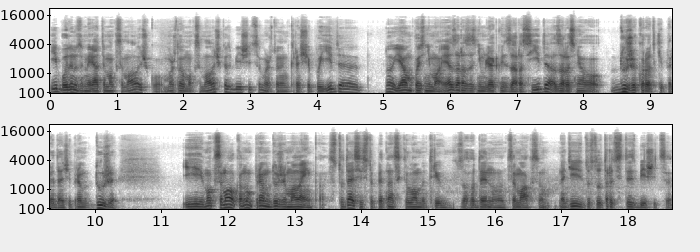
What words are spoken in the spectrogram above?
І будемо заміряти максималочку. Можливо, максималочка збільшиться, можливо, він краще поїде. Ну, я вам познімаю. Я зараз зазнімлю, як він зараз їде, а зараз в нього дуже короткі передачі, прям дуже. І максималка, ну, прям дуже маленька. 110-115 км за годину це максимум. Надіюсь, до 130 збільшиться.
